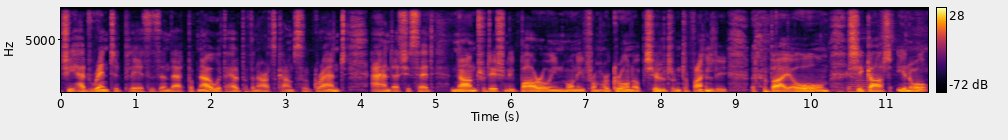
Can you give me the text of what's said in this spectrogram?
She had rented places and that, but now with the help of an Arts Council grant and, as she said, non traditionally borrowing money from her grown up children to finally buy a home, she got, you know,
